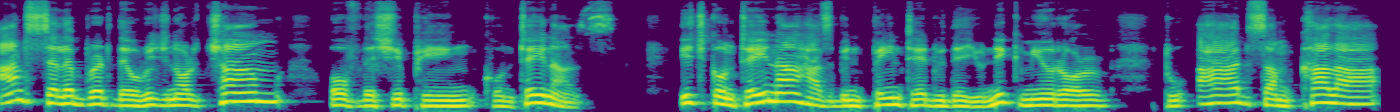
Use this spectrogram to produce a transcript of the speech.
and celebrate the original charm of the shipping containers. Each container has been painted with a unique mural to add some color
